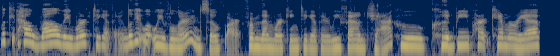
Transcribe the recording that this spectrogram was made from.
look at how well they work together. Look at what we've learned so far from them working together. We found Jack, who could be part Camarilla,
